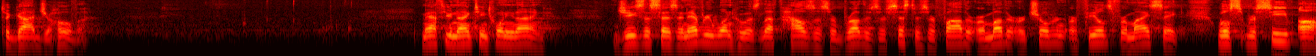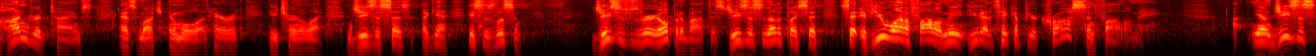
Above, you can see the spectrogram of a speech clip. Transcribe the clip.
to God Jehovah. Matthew 19 29. Jesus says, And everyone who has left houses or brothers or sisters or father or mother or children or fields for my sake will receive a hundred times as much and will inherit eternal life. And Jesus says, again, He says, Listen, Jesus was very open about this. Jesus, another place, said, said If you want to follow me, you got to take up your cross and follow me. Uh, you know, Jesus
